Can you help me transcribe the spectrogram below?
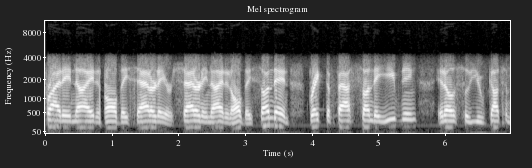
Friday night and all day Saturday or Saturday night and all day Sunday and break the fast Sunday evening you know, so you've got some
